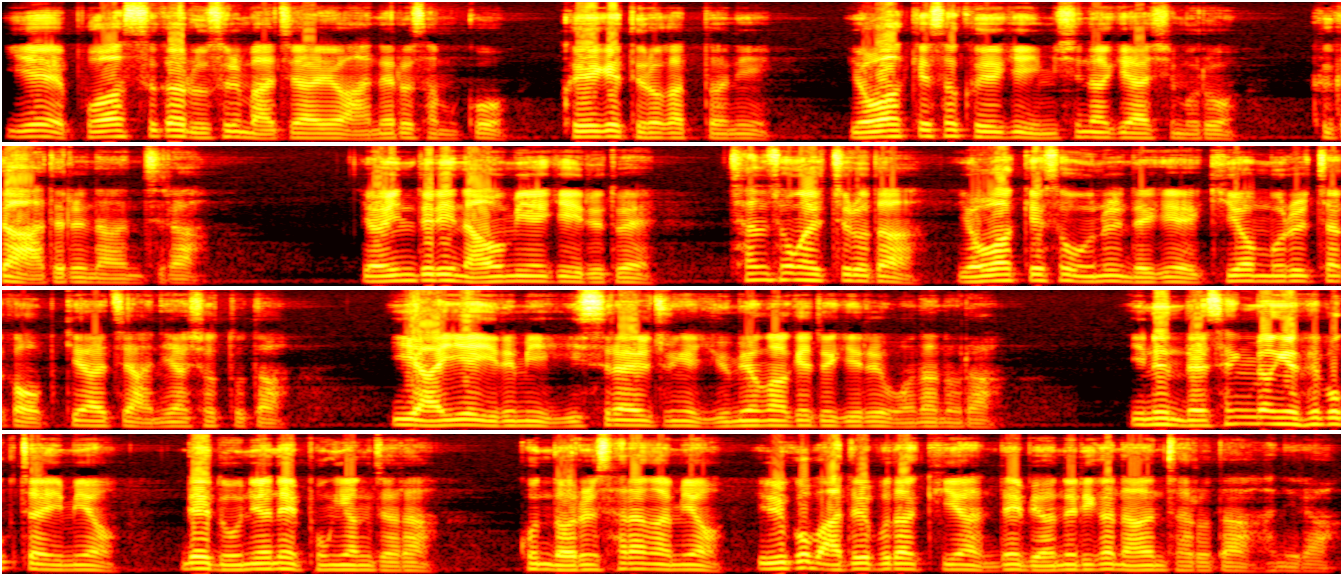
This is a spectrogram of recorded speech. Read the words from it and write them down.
이에 보아스가 룻을 맞이하여 아내로 삼고 그에게 들어갔더니 여호와께서 그에게 임신하게 하심으로 그가 아들을 낳은지라 여인들이 나오미에게 이르되 찬송할지로다 여호와께서 오늘 내게 기업 물을 자가 없게 하지 아니하셨도다. 이 아이의 이름이 이스라엘 중에 유명하게 되기를 원하노라. 이는 내 생명의 회복자이며 내 노년의 봉양자라. 곧 너를 사랑하며 일곱 아들보다 귀한 내 며느리가 낳은 자로다 하니라.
